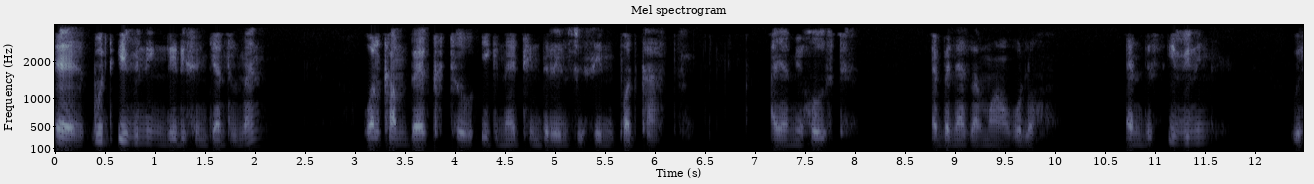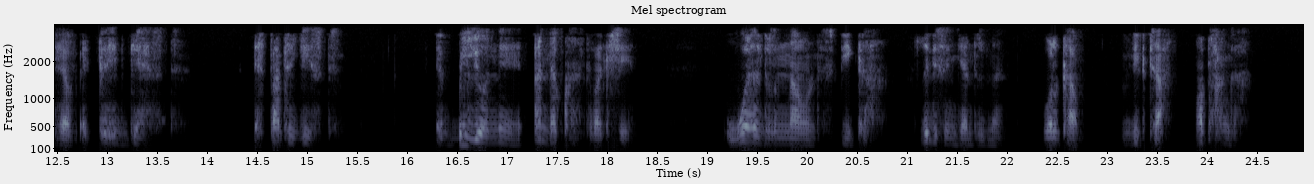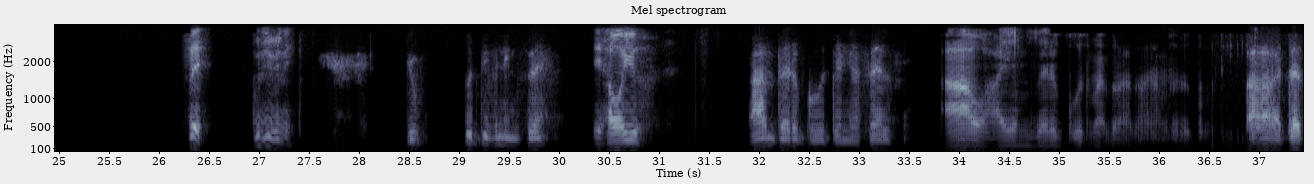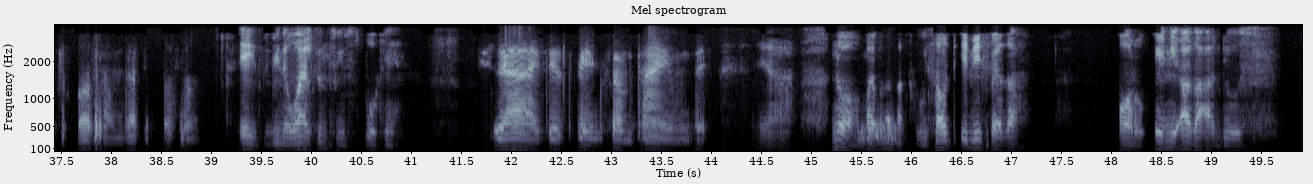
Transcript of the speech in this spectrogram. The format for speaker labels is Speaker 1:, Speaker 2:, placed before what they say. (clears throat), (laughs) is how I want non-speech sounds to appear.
Speaker 1: Uh, good evening, ladies and gentlemen. Welcome back to Igniting Dreams Within podcast. I am your host, Ebenezer Mawolo. And this evening, we have a great guest, a strategist, a billionaire under construction, world-renowned speaker. Ladies and gentlemen, welcome, Victor Mapanga. Say, good evening.
Speaker 2: Good evening, sir.
Speaker 1: Hey, how are you?
Speaker 2: I'm very good, and yourself?
Speaker 1: Oh, I am very good, my brother. I am very good.
Speaker 2: Uh, that's awesome. That's awesome.
Speaker 1: Hey, it's been a while since we've spoken.
Speaker 2: Yeah, it has been some time.
Speaker 1: Yeah. No, my brother, without any further or any other ado,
